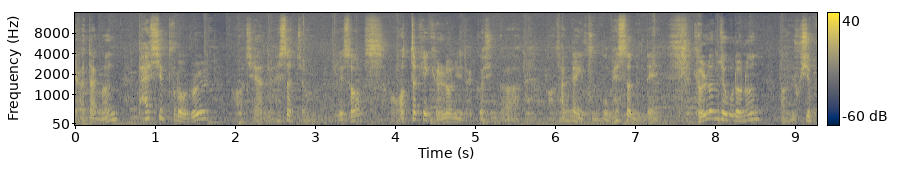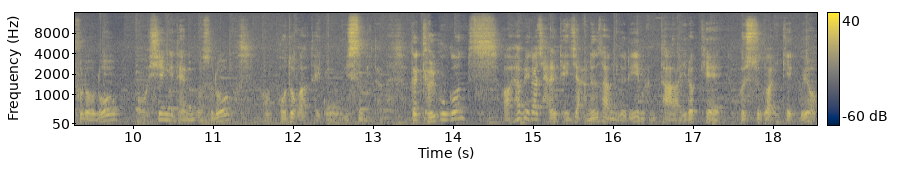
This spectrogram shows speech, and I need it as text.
야당은 80%를 어, 제안을 했었죠. 그래서 어, 어떻게 결론이 날 것인가 어, 상당히 궁금했었는데 결론적으로는 60%로 시행이 되는 것으로 어, 보도가 되고 있습니다. 그러니까 결국은 어, 협의가 잘 되지 않은 사항들이 많다 이렇게 볼 수가 있겠고요.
